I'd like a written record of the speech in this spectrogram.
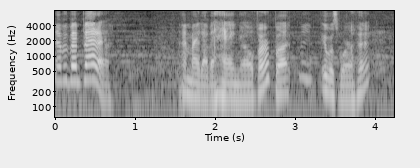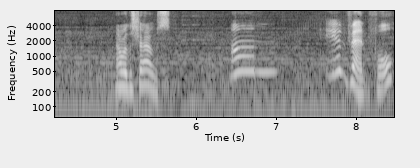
Never been better. I might have a hangover, but it was worth it. How were the shows? Um, eventful.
